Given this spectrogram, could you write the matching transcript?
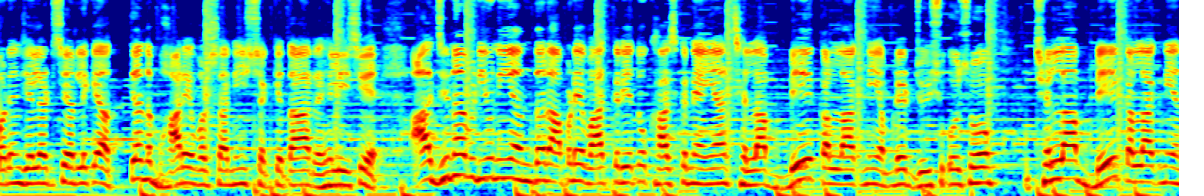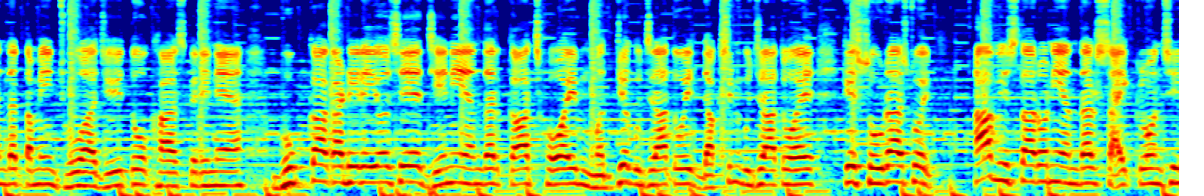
ઓરેન્જ એલર્ટ છે, એટલે કે અત્યંત ભારે વરસાદની શક્યતા રહેલી છે. આજના વિડીયોની અંદર આપણે વાત કરીએ તો ખાસ કરીને અહીંયા છેલ્લા બે કલાકની અપડેટ જોઈ શકો છો. છેલ્લા બે કલાકની અંદર તમે જોવા જઈએ તો ખાસ કરીને ભૂક્કા કાઢી રહ્યો છે, જેની અંદર કચ્છ હોય, મધ્ય ગુજરાત હોય, દક્ષિણ ગુજરાત હોય કે સૌરાષ્ટ્ર હોય, આ વિસ્તારોની અંદર સાયક્લોન છે,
